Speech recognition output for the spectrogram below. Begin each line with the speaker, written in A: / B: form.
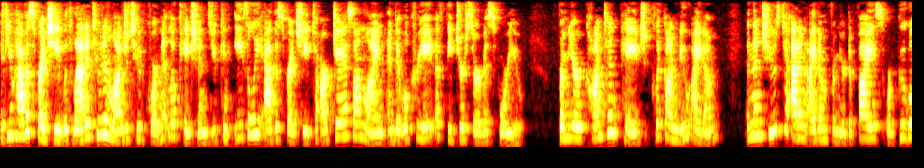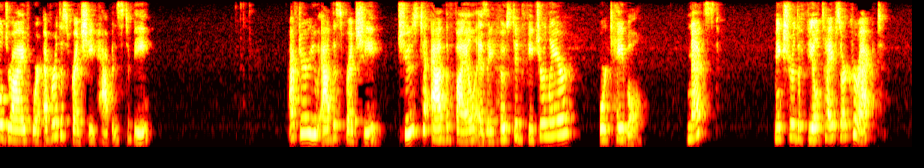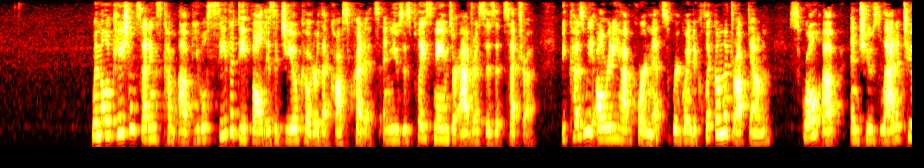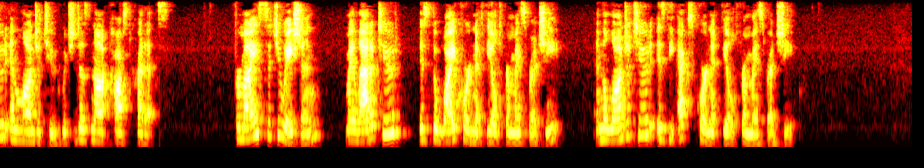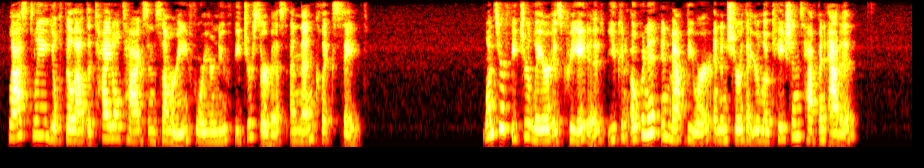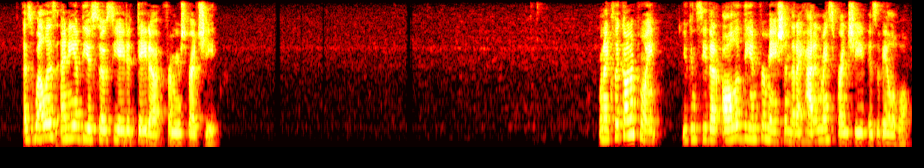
A: If you have a spreadsheet with latitude and longitude coordinate locations, you can easily add the spreadsheet to ArcGIS Online and it will create a feature service for you. From your content page, click on New Item and then choose to add an item from your device or Google Drive, wherever the spreadsheet happens to be. After you add the spreadsheet, choose to add the file as a hosted feature layer or table. Next, Make sure the field types are correct. When the location settings come up, you will see the default is a geocoder that costs credits and uses place names or addresses, etc. Because we already have coordinates, we're going to click on the dropdown, scroll up, and choose latitude and longitude, which does not cost credits. For my situation, my latitude is the y coordinate field from my spreadsheet, and the longitude is the x-coordinate field from my spreadsheet. Lastly, you'll fill out the title, tags, and summary for your new feature service and then click Save. Once your feature layer is created, you can open it in Map Viewer and ensure that your locations have been added, as well as any of the associated data from your spreadsheet. When I click on a point, you can see that all of the information that I had in my spreadsheet is available.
